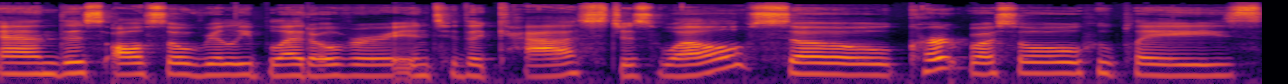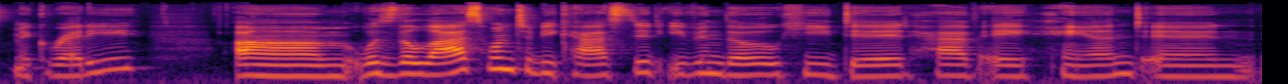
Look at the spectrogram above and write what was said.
And this also really bled over into the cast as well. So, Kurt Russell, who plays MacReady, um, was the last one to be casted, even though he did have a hand in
